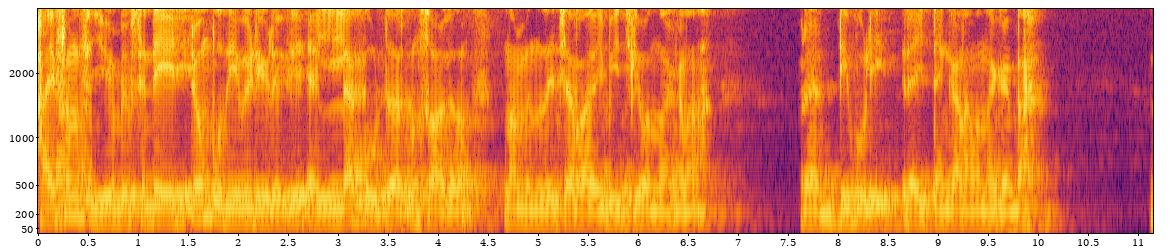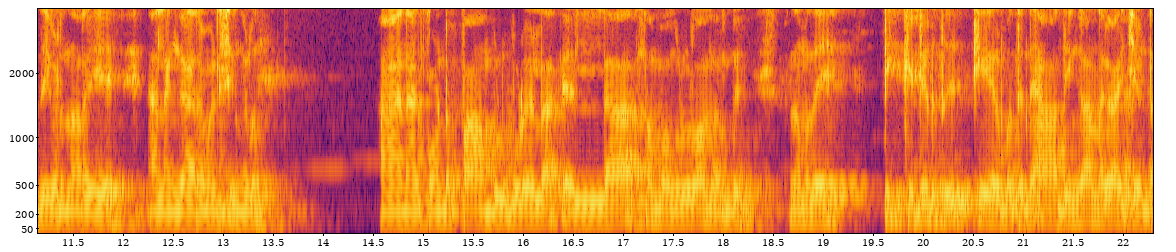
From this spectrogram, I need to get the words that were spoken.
ഹായ് ഫ്രണ്ട്സ് യു എം ബിബ്സിന്റെ ഏറ്റവും പുതിയ വീഡിയോയിലേക്ക് എല്ലാ കൂട്ടുകാർക്കും സ്വാഗതം. നമ്മ ഇന്നത്തെ ചെറായി ബീച്ചിൽ വന്നേക്കണ ഒരു അടിപൊളി ഒരു ഐറ്റം കാണാൻ വന്നേക്കേണ്ട ഇത് ഇവിടെ നിറയെ അലങ്കാര മത്സ്യങ്ങളും ആനാക്കോണ്ട പാമ്പ് ഉൾപ്പെടെയുള്ള എല്ലാ സംഭവങ്ങളും കൂടെ വന്നിട്ടുണ്ട്. നമ്മുടെ ടിക്കറ്റ് എടുത്ത് കയറുമ്പോൾ തന്നെ ആദ്യം കാണുന്ന കാഴ്ച കണ്ട.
